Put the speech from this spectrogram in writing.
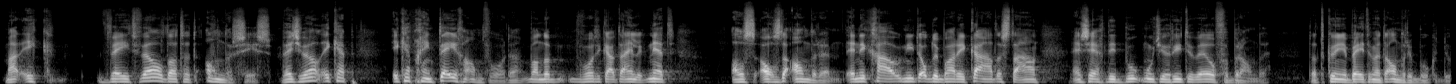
Maar ik weet wel dat het anders is. Weet je wel, ik heb, ik heb geen tegenantwoorden, want dan word ik uiteindelijk net als, als de anderen. En ik ga ook niet op de barricade staan en zeg: dit boek moet je ritueel verbranden. Dat kun je beter met andere boeken doen.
